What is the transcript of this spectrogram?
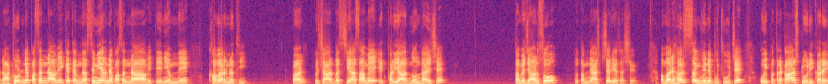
રાઠોડને પસંદ ના આવી કે તેમના સિનિયરને પસંદ ના આવી તેની અમને ખબર નથી. પણ તુષાર બસિયા સામે એક ફરિયાદ નોંધાય છે. તમે જાણશો તો તમને આશ્ચર્ય થશે. અમારે હર્ષ સંઘવીને પૂછવું છે, કોઈ પત્રકાર સ્ટોરી કરે,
